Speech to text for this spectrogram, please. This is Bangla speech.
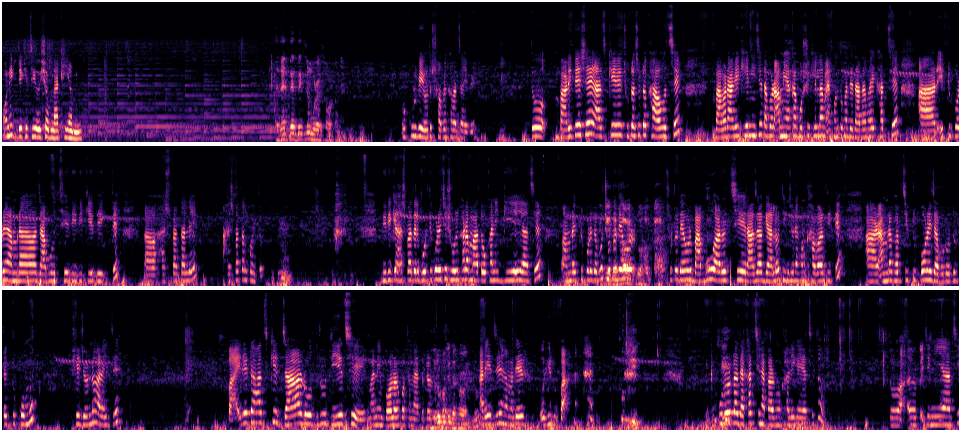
অনেক দেখেছি ওইসব লাঠি আমি। দেখ দেখ খাবারটা নেই ও করবে ও তো সবে খাবার চাইবে। তো বাড়িতে এসে আজকে ছুটা ছুটা খাওয়া হচ্ছে। বাবার আগে খেয়ে নিয়েছে তারপর আমি একা বসে খেলাম এখন তোমাদের দাদা ভাই খাচ্ছে। আর একটু পরে আমরা যাব হচ্ছে দিদিকে দেখতে হাসপাতালে। হাসপাতাল কই তো? দিদিকে হাসপাতালে ভর্তি করেছে শরীর খারাপ মা তো ওখানে গিয়েই আছে। তো আমরা একটু পরে যাব। ছোট দেওর ছোট দেওর বাবু আর হচ্ছে রাজা গেল তিনজন এখন খাবার দিতে। আর আমরা ভাবছি একটু পরে যাব রোদুরটা একটু কমুক। সেই জন্য আর এই যে বাইরেটা আজকে যা রোদ্রু দিয়েছে মানে বলার কথা না এতটা আর এই যে আমাদের অহিরূপা। পুরোটা দেখাচ্ছি না কারণ ও খালি গায়ে আছে তো। তো এই যে নিয়ে আছি।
